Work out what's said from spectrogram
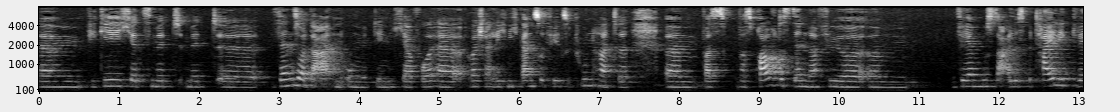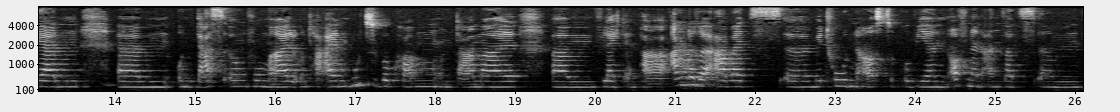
ähm, wie gehe ich jetzt mit, mit äh, Sensordaten um, mit denen ich ja vorher wahrscheinlich nicht ganz so viel zu tun hatte. Ähm, was, was braucht es denn dafür? Ähm, wer muss da alles beteiligt werden ähm, und das irgendwo mal unter einen Hut zu bekommen und da mal ähm, vielleicht ein paar andere Arbeitsmethoden auszuprobieren, einen offenen Ansatz ähm,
